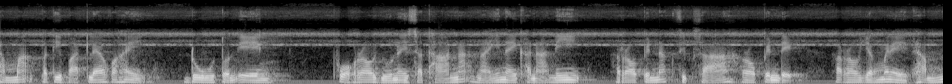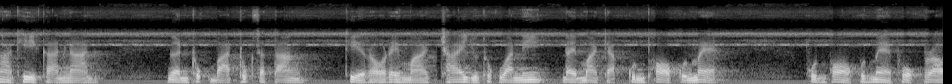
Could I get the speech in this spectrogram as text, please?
ธรรมะปฏิบัติแล้วก็ให้ดูตนเอง พวกเราอยู่ในสถานะไหนในขณะนี้ เราเป็นนักศึกษาเราเป็นเด็ก เรายังไม่ได้ทำหน้าที่การงาน เงินทุกบาททุกสตางค์ที่เราได้มาใช้อยู่ทุกวันนี้ได้มาจากคุณพ่อคุณแม่ คุณพ่อคุณแม่พวกเรา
